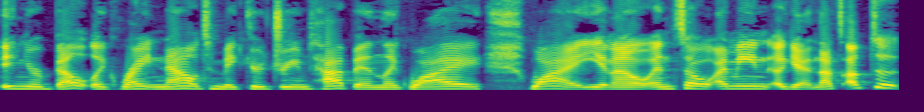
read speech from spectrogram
in your belt like right now to make your dreams happen. Like why why you know? And so i mean again that's up to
